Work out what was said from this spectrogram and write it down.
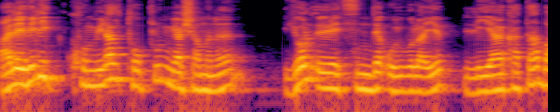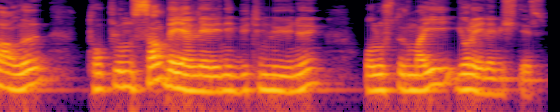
Alevilik komünal toplum yaşamını yol öğretisinde uygulayıp liyakata bağlı toplumsal değerlerini bütünlüğünü oluşturmayı yol eylemiştir.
